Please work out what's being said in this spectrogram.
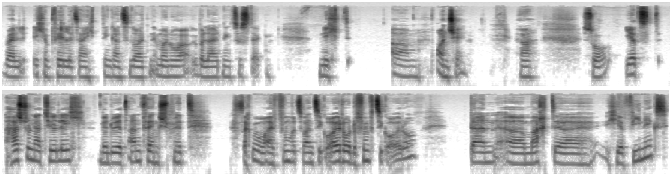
weil ich empfehle jetzt eigentlich den ganzen Leuten immer nur über Lightning zu stacken, nicht ähm, on-chain. Ja, so, jetzt hast du natürlich, wenn du jetzt anfängst mit, sagen wir mal, 25 Euro oder 50 Euro, dann äh, macht äh, hier Phoenix,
